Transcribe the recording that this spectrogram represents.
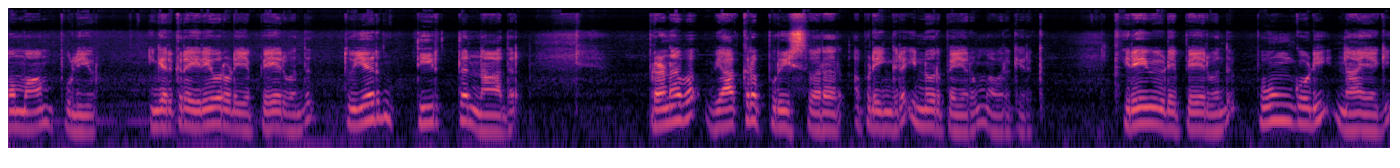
ஓமாம் புலியூர். இங்கே இருக்கிற இறைவருடைய பெயர் வந்து துயர்ந் தீர்த்தநாதர் பிரணவ வியாக்கிரபுரீஸ்வரர் அப்படிங்கிற இன்னொரு பெயரும் அவருக்கு இருக்குது இறைவியுடைய பெயர் வந்து பூங்கொடி நாயகி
